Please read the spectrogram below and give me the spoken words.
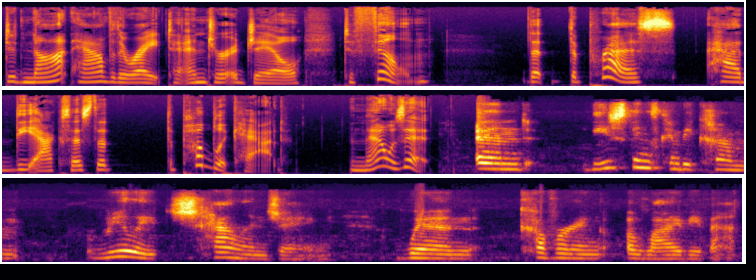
did not have the right to enter a jail to film, that the press had the access that the public had. And that was it. And these things can become really challenging when covering a live event.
